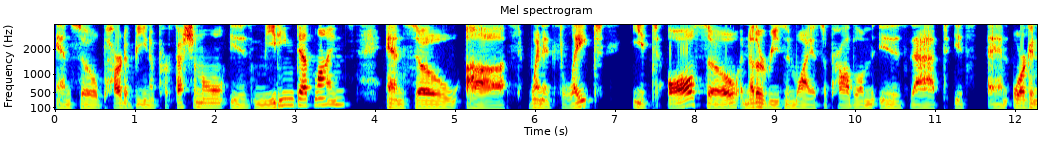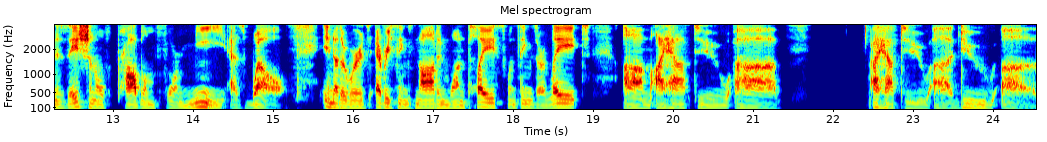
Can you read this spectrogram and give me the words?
And so part of being a professional is meeting deadlines. And so uh, when it's late, it also, another reason why it's a problem is that it's an organizational problem for me as well. In other words, everything's not in one place when things are late um, I have to uh, I have to uh, do uh,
